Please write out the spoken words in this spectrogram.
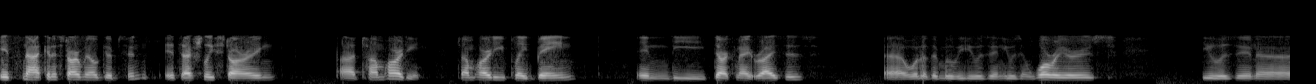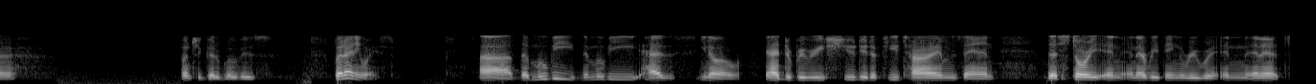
it's not going to star Mel Gibson. It's actually starring uh, Tom Hardy. Tom Hardy played Bane in the Dark Knight Rises. Uh, what other movie he was in? He was in Warriors. He was in a bunch of good movies. But anyways, uh, the movie the movie has you know it had to be reshooted a few times, and the story and, and everything rewritten, and it's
